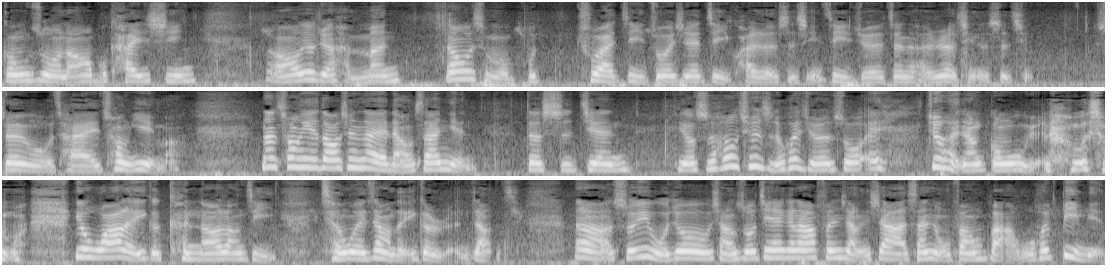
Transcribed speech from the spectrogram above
工作，然后不开心。然后又觉得很闷，那为什么不出来自己做一些自己快乐的事情，自己觉得真的很热情的事情？所以我才创业嘛。那创业到现在两三年的时间，有时候确实会觉得说，哎，就很像公务员啊，为什么又挖了一个坑，然后让自己成为这样的一个人这样子？那所以我就想说，今天跟大家分享一下三种方法，我会避免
